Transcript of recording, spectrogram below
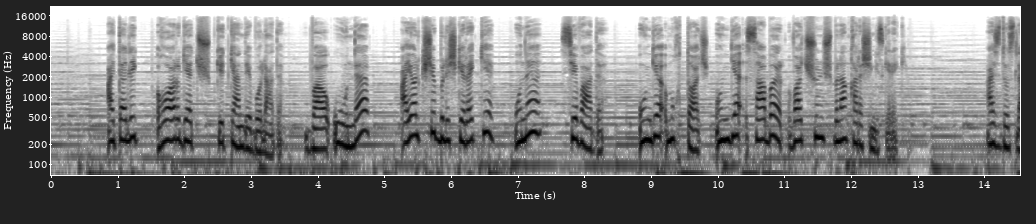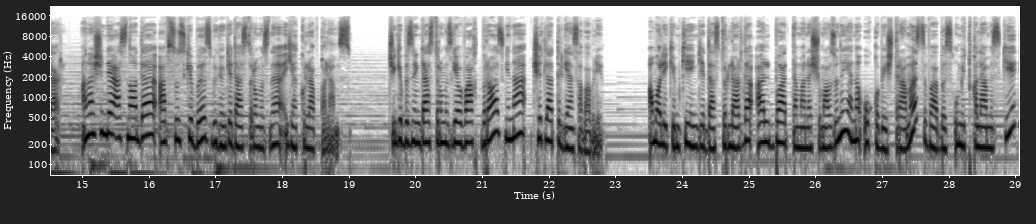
aytaylik g'orga tushib ketgandek bo'ladi. Va unda ayol kishi bilishi kerakki uni sevadi. Unga muhtoj unga sabr va tushunish bilan qarashingiz kerak. Aziz do'stlar ana shunday asnoda afsuski biz bugungi dasturimizni yakunlab qolamiz. Chunki bizning dasturimizga vaqt birozgina chetlatilgani sababli. Ammo lekin keyingi dasturlarda albatta mana shu mavzuni yana o'qib eshittiramiz va biz umid qilamizki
